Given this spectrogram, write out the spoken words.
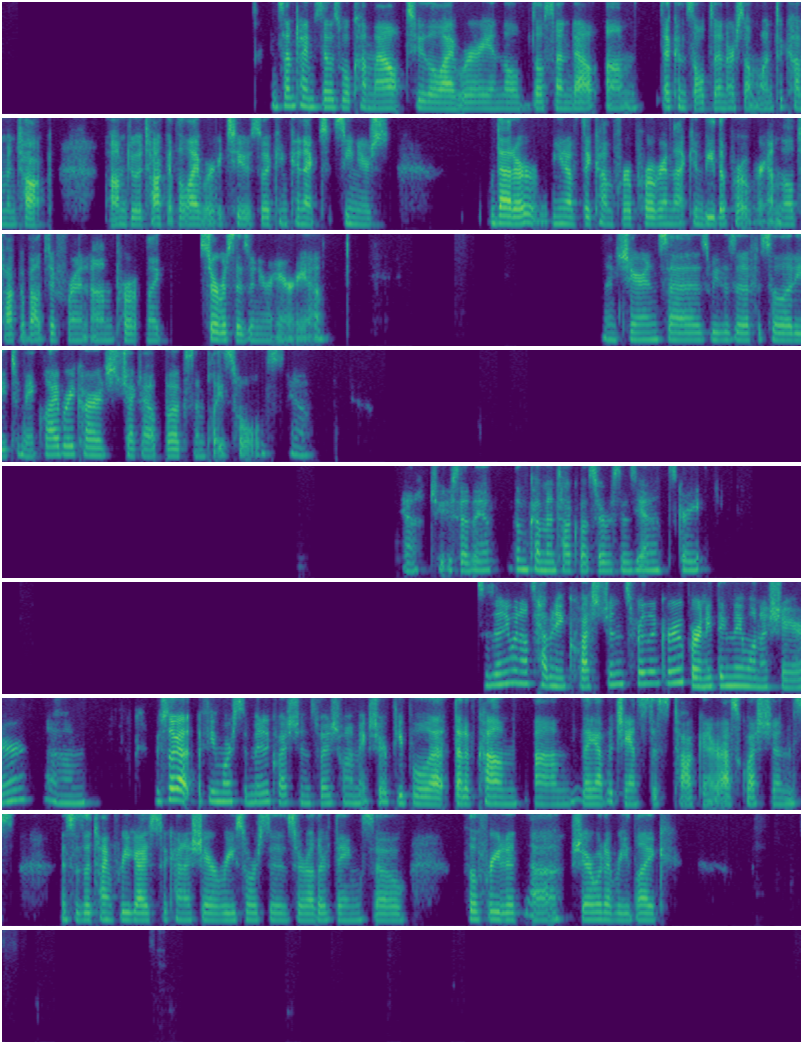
And sometimes those will come out to the library and they'll they'll send out um, a consultant or someone to come and talk, um, do a talk at the library too, so it can connect seniors that are you know if they come for a program that can be the program. They'll talk about different um pro, like services in your area. And Sharon says we visit a facility to make library cards, checked out books, and placed holds. Yeah. Yeah, Judy said they have them come and talk about services. Yeah, it's great. Does anyone else have any questions for the group or anything they want to share? Um, we've still got a few more submitted questions, but I just want to make sure people that, that have come, um, they have a chance to talk or ask questions. This is a time for you guys to kind of share resources or other things. So feel free to uh, share whatever you'd like.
